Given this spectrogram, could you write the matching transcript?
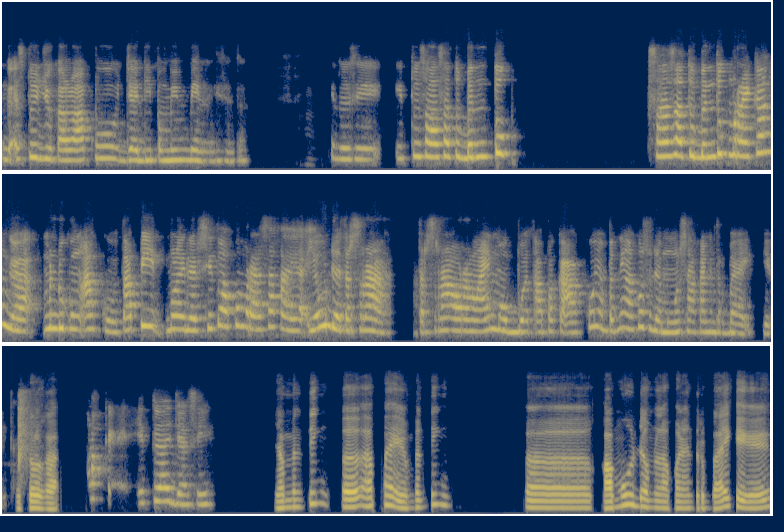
nggak setuju kalau aku jadi pemimpin gitu. Itu sih itu salah satu bentuk salah satu bentuk mereka nggak mendukung aku tapi mulai dari situ aku merasa kayak ya udah terserah terserah orang lain mau buat apa ke aku yang penting aku sudah mengusahakan yang terbaik gitu Betul, Kak. oke itu aja sih Yang penting eh, apa ya? Yang penting eh, kamu udah melakukan yang terbaik ya, kayak.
